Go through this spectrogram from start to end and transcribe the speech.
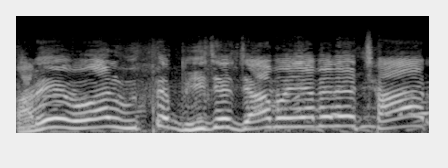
আরে, ও আর উঠতে ভিজে জাম হয়ে যাবে রে, ছাড়।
